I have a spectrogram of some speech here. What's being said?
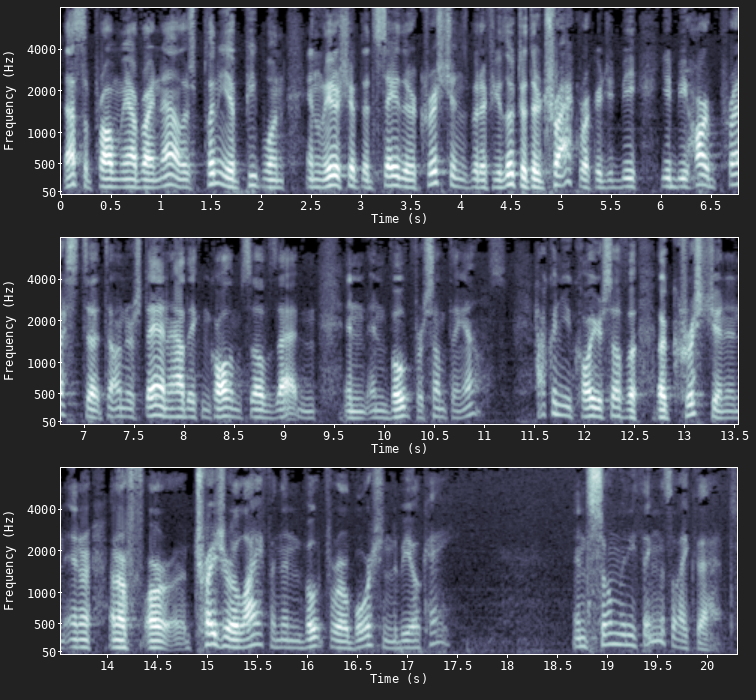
That's the problem we have right now. There's plenty of people in, in leadership that say they're Christians, but if you looked at their track record, you'd be, you'd be hard pressed to, to understand how they can call themselves that and, and, and vote for something else. How can you call yourself a, a Christian and, and, and or treasure life and then vote for abortion to be okay? And so many things like that.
